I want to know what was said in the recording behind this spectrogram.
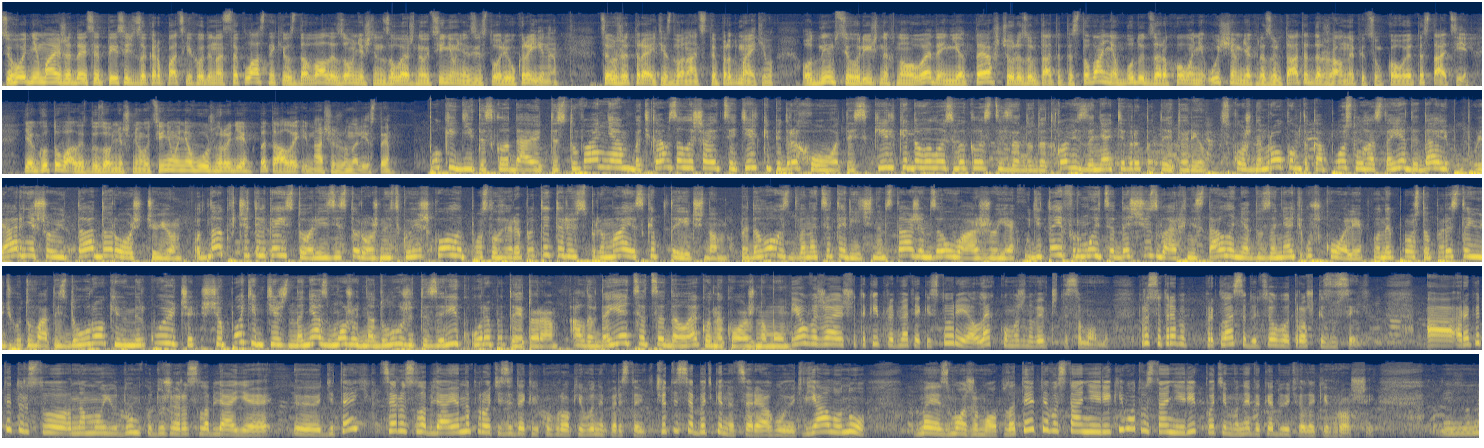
Сьогодні майже 10 тисяч закарпатських одинадцятикласників здавали зовнішнє незалежне оцінювання з історії України. Це вже третій з 12 предметів. Одним з цьогорічних нововведень є те, що результати тестування будуть зараховані учням як результати державної підсумкової атестації. Як готувались до зовнішнього оцінювання в Ужгороді, питали і наші журналісти. Поки діти складають тестування, батькам залишається тільки підраховувати, скільки довелось викласти за додаткові заняття в репетиторів. З кожним роком така послуга стає дедалі популярнішою та дорожчою. Однак вчителька історії зі Сторожницької школи послуги репетиторів сприймає скептично. Педагог з 12-річним стажем зауважує, у дітей формується дещо зверхнє ставлення до занять у школі. Вони просто перестають готуватись до уроків, міркуючи, що потім ті ж знання зможуть надолужити за рік у репетитора. Але вдається це далеко не кожному. Я вважаю, що такий предмет, як історія, легко можна вивчити самому. Просто треба прикласти до цього трошки зусиль. А репетиторство, на мою думку, дуже розслабляє е, дітей. Це розслабляє на протязі декількох років. Вони перестають вчитися, батьки на це реагують в'яло. Ну ми зможемо оплатити в останній рік, і от в останній рік потім вони викидують великі гроші.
